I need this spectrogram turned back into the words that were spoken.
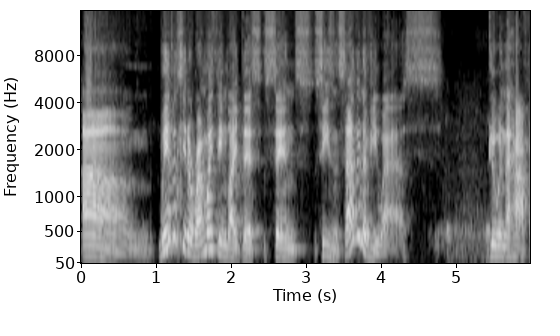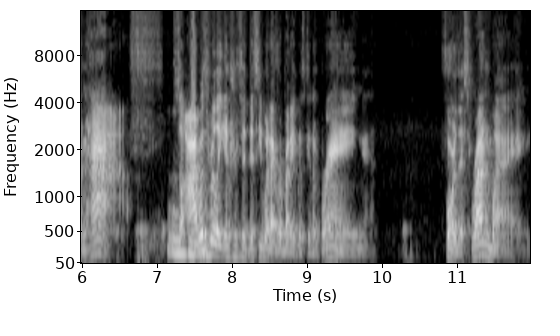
um, we haven't seen a runway theme like this since season seven of US, doing the half and half. So I was Mhm. really interested to see what everybody was going to bring for this runway.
